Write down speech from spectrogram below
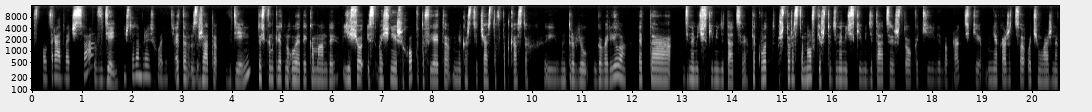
в полтора-два часа. В день. И что там происходит? Это сжато в день. То есть конкретно у этой команды. Еще из мощнейших опытов, я это, мне кажется, часто в подкастах и в интервью говорила, это динамические медитации. Так вот, что расстановки, что динамические медитации, что какие-либо практики, мне кажется, очень важно,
